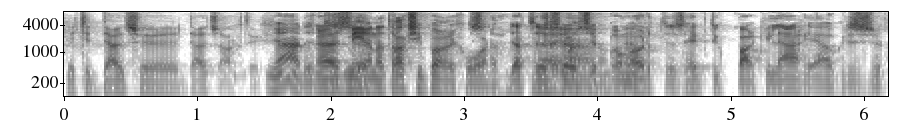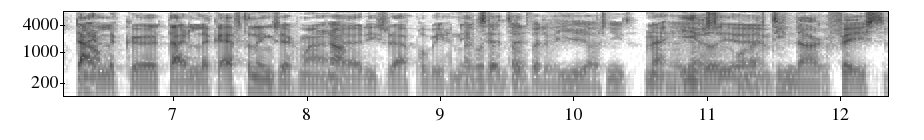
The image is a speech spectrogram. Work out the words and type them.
Beetje Duitse, Duitsachtig. Ja, dit Ja, is ze- meer een attractiepark geworden. Dat is Ja, zo, ze promoten het. Dus heet natuurlijk Park Hilaria ook. Het is een soort tijdelijke, tijdelijke Efteling, zeg maar, Ja. eh, die ze daar proberen neer te dat, zetten. dat willen we hier juist niet. Nee, Eh, hier juist wil je- gewoon echt tien dagen feest.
